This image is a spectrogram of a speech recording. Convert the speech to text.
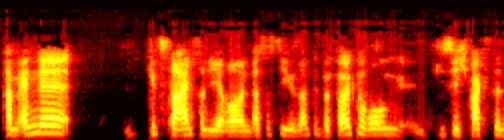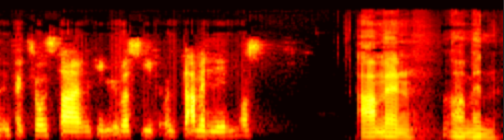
Am Ende gibt es da einen Verlierer und das ist die gesamte Bevölkerung, die sich wachsenden Infektionszahlen gegenüber sieht und damit leben muss. Amen. Amen.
